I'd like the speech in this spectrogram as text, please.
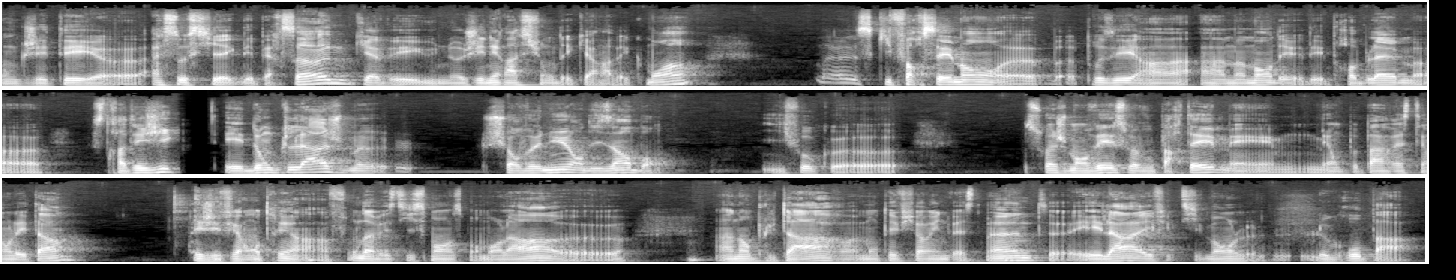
Donc j'étais euh, associé avec des personnes qui avaient une génération d'écart avec moi, euh, ce qui forcément euh, posait à, un moment des, problèmes stratégiques. Et donc là, je suis revenu en disant bon, il faut que soit je m'en vais, soit vous partez, mais on peut pas rester en l'état. Et j'ai fait rentrer un, un fonds d'investissement à ce moment-là, un an plus tard, Montefiore Investment. Et là, effectivement, le groupe a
